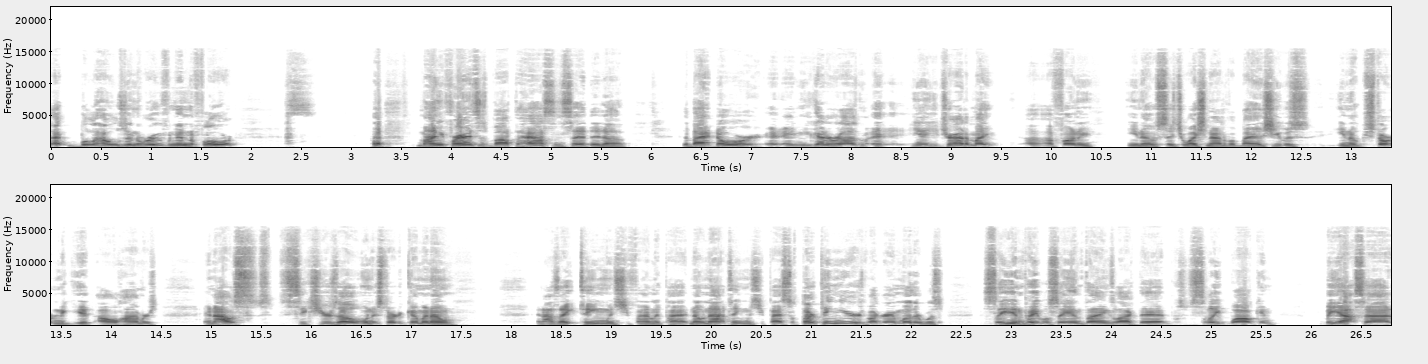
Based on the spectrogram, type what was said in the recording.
that bullet holes in the roof and in the floor. My Aunt Frances bought the house and said that uh, the back door, and, and you got to realize, you know, you try to make a, a funny, you know, situation out of a bad. She was, you know, starting to get Alzheimer's, and I was six years old when it started coming on and I was 18 when she finally passed. No, 19 when she passed. So 13 years, my grandmother was seeing people, seeing things like that, sleepwalking, be outside,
